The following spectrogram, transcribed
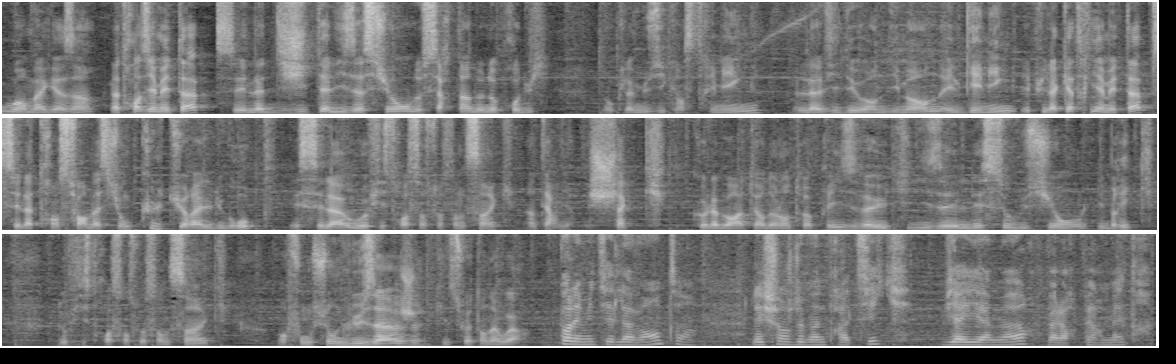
ou en magasin. La troisième étape, c'est la digitalisation de certains de nos produits donc la musique en streaming, la vidéo on demand et le gaming. Et puis la quatrième étape, c'est la transformation culturelle du groupe, et c'est là où Office 365 intervient. Chaque collaborateur de l'entreprise va utiliser les solutions, les briques d'Office 365 en fonction de l'usage qu'il souhaite en avoir. Pour les métiers de la vente, l'échange de bonnes pratiques via Yammer va leur permettre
